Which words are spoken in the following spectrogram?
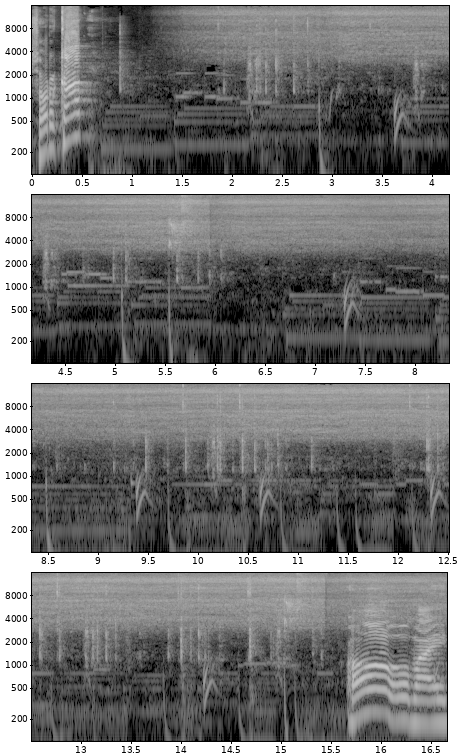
Shortcut? Oh my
